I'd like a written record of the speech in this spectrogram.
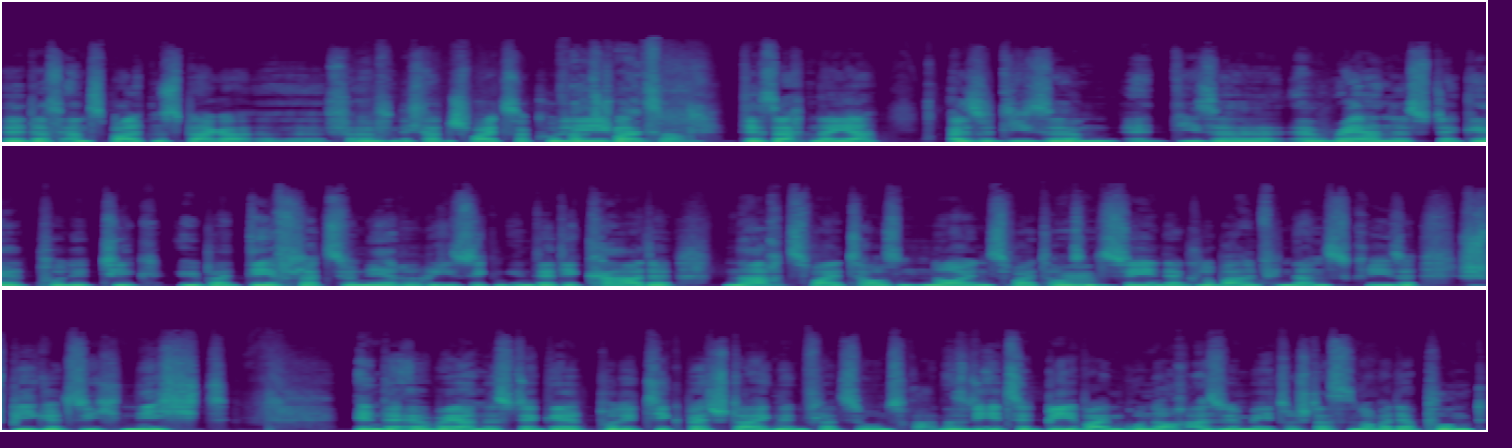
äh, das Ernst Baltensberger äh, veröffentlicht hat, ein Schweizer Kollege, Schweizer. der sagt, na ja, also diese, äh, diese Awareness der Geldpolitik über deflationäre Risiken in der Dekade nach 2009, 2010, mhm. der globalen Finanzkrise, spiegelt sich nicht in der Awareness der Geldpolitik bei steigenden Inflationsraten. Also die EZB war im Grunde auch asymmetrisch. Das ist nochmal der Punkt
